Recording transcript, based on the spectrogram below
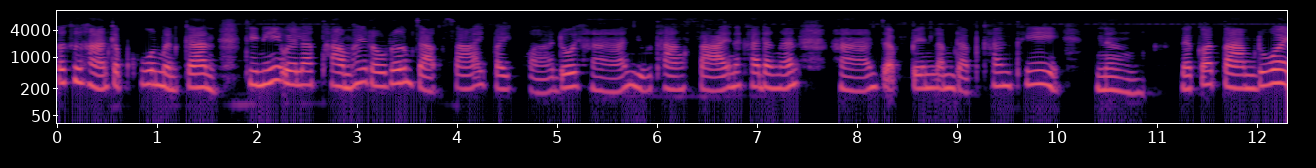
ก็คือหารกับคูณเหมือนกัน ทีนี้เวลาทำให้เราเริ่มจากซ้ายไปขวาโดยหารอยู่ทางซ้ายนะคะ ดังนั้นหารจะเป็นลำดับขั้นที่ 1 แล้วก็ตามด้วย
